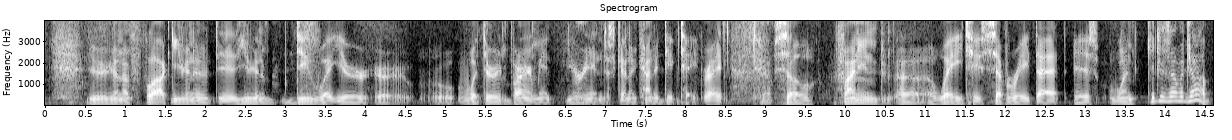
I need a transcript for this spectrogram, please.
You're gonna flock. You're gonna you're gonna do what your uh, what their environment you're in is gonna kind of dictate, right? Yep. So finding uh, a way to separate that is one, get yourself a job.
